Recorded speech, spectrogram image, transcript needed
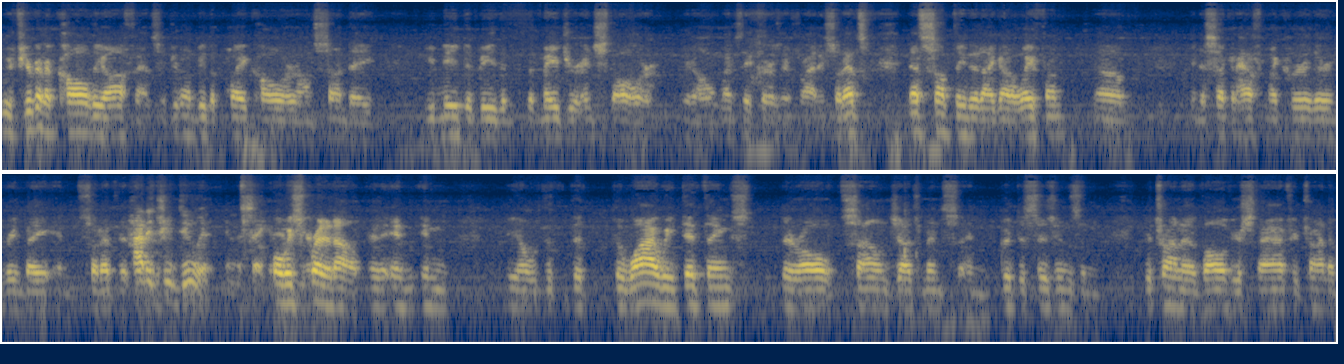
if you're going to call the offense, if you're going to be the play caller on Sunday, you need to be the, the major installer, you know, Wednesday, Thursday, Friday. So that's that's something that I got away from um, in the second half of my career there in Green Bay. And so that. How did you do it in the second? Well, we spread it out, and, in you know the, the the why we did things. They're all sound judgments and good decisions, and you're trying to evolve your staff. You're trying to,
